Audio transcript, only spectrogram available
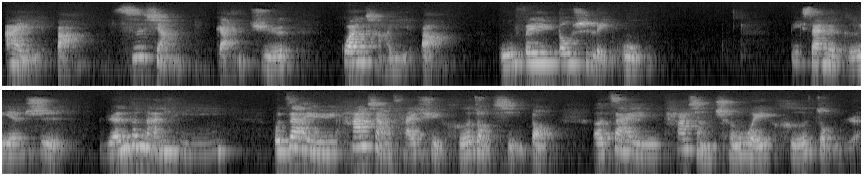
爱也罢，思想、感觉、观察也罢”。无非都是领悟。第三个格言是：人的难题不在于他想采取何种行动，而在于他想成为何种人。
